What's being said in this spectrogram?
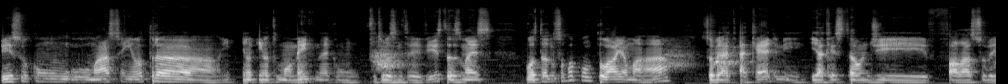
isso com o Márcio em, outra, em, outro momento, né, com futuras entrevistas, mas voltando só para pontuar e amarrar sobre a Academy e a questão de falar sobre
